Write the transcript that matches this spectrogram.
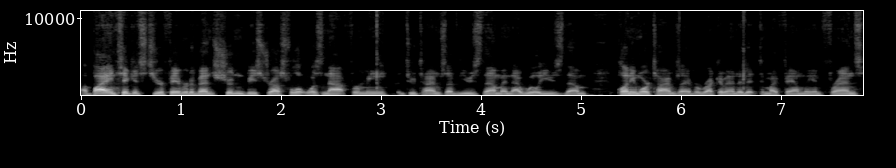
Uh, buying tickets to your favorite event shouldn't be stressful. It was not for me the two times I've used them, and I will use them plenty more times. I've recommended it to my family and friends.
